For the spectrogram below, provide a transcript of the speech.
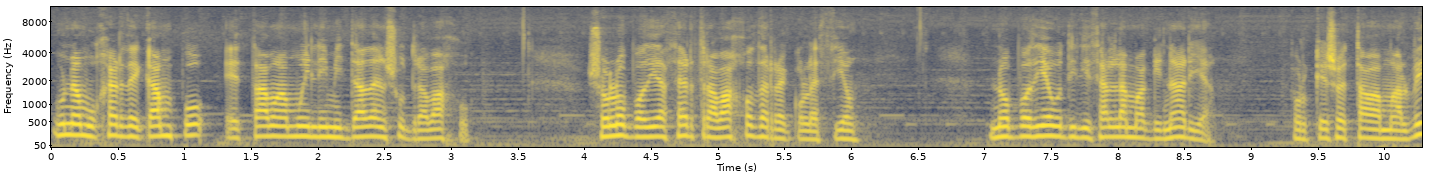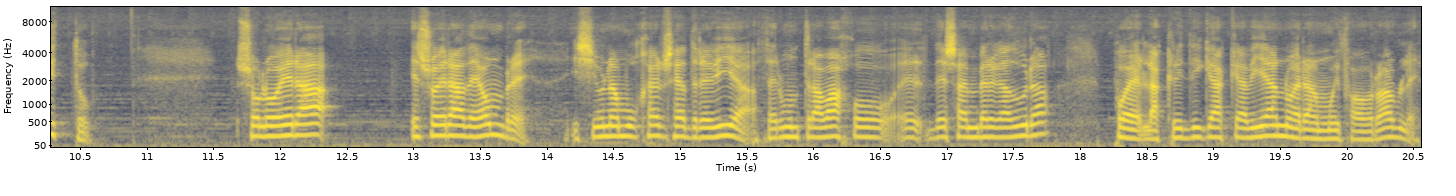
una mujer de campo estaba muy limitada en su trabajo. Solo podía hacer trabajos de recolección. No podía utilizar la maquinaria, porque eso estaba mal visto. Solo era eso era de hombres y si una mujer se atrevía a hacer un trabajo eh, de esa envergadura, pues las críticas que había no eran muy favorables.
